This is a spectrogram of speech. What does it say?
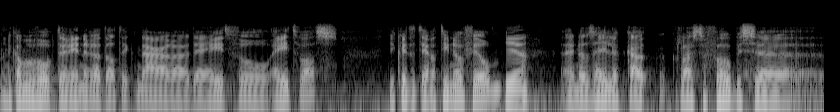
En ik kan me bijvoorbeeld herinneren dat ik naar eh, de Hateful Eight was. Die Quentin Tarantino film. ja, En dat is een hele claustrofobische eh,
